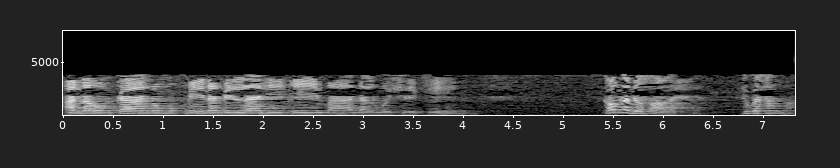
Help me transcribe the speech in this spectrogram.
annahum kanu mu'minina billahi iman al-musyrikin. Kaum Nabi Saleh juga sama.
